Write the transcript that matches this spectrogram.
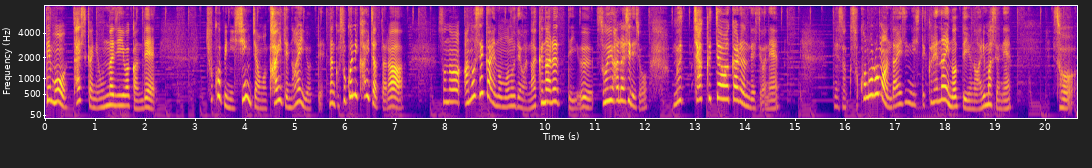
でも確かに同じ違和感で、チョコビにしんちゃんは書いてないよって。なんかそこに書いちゃったら、その、あの世界のものではなくなるっていう、そういう話でしょ？むっちゃくちゃわかるんですよね。でさ、そこのロマン大事にしてくれないのっていうのはありますよね。そう。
